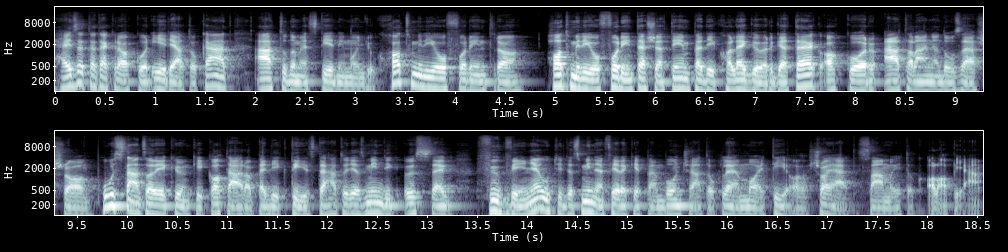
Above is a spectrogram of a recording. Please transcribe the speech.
helyzetetekre, akkor írjátok át, át tudom ezt írni mondjuk 6 millió forintra, 6 millió forint esetén pedig, ha legörgetek, akkor általányadózásra 20% jön ki, katára pedig 10. Tehát, hogy ez mindig összeg függvénye, úgyhogy ezt mindenféleképpen bontsátok le majd ti a saját számaitok alapján.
